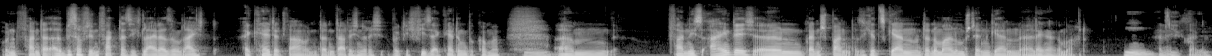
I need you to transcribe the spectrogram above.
und fand, also bis auf den Fakt, dass ich leider so leicht erkältet war und dann dadurch eine wirklich fiese Erkältung bekommen habe, mhm. ähm, fand ich es eigentlich äh, ganz spannend. Also ich hätte es gern unter normalen Umständen gern äh, länger gemacht. Cool.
